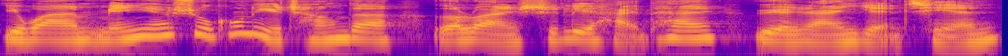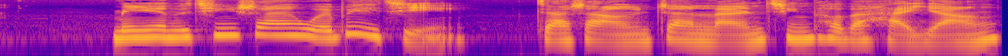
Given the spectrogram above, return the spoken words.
一湾绵延数公里长的鹅卵石砾海滩跃然眼前。绵延的青山为背景，加上湛蓝清透的海洋，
